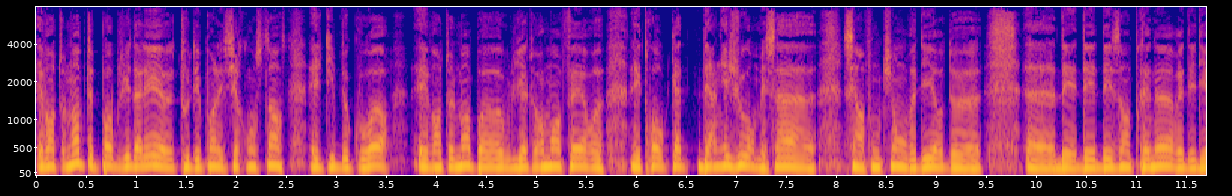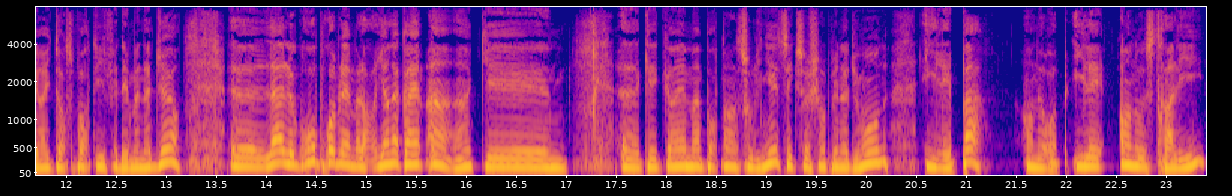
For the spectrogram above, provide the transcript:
éventuellement, peut-être pas obligé d'aller, euh, tout dépend des circonstances et le type de coureur, éventuellement pas obligatoirement faire euh, les trois ou quatre derniers jours, mais ça, euh, c'est en fonction, on va dire, de, des, des, des, entraîneurs et des directeurs sportifs et des managers. là, le gros problème, alors il y en a quand même un hein, qui, est, qui est quand même important à souligner, c'est que ce championnat du monde, il n'est pas en Europe. Il est en Australie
